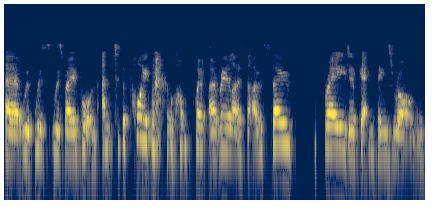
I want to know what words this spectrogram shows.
uh, was was very important. And to the point where at one point I realised that I was so afraid of getting things wrong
